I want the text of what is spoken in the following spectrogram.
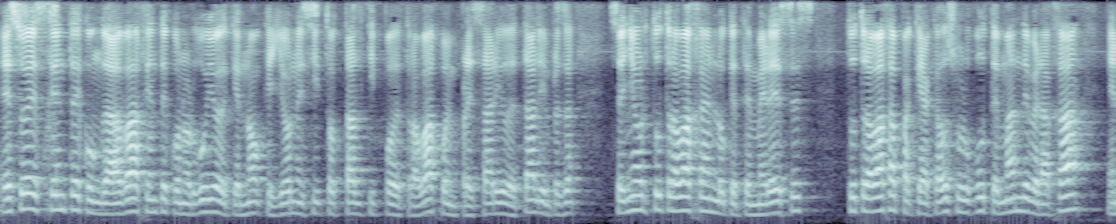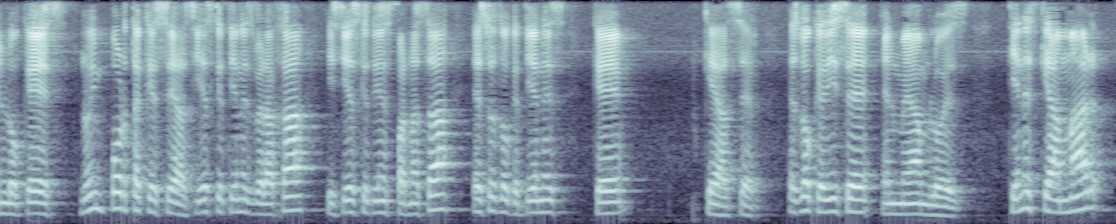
Eso es gente con gabá, gente con orgullo de que no, que yo necesito tal tipo de trabajo, empresario de tal y empresario. Señor, tú trabaja en lo que te mereces, tú trabaja para que Akadosh Baruj te mande verajá en lo que es. No importa que sea, si es que tienes verajá y si es que tienes parnasá, eso es lo que tienes que, que hacer. Es lo que dice el Meam es. Tienes que amar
